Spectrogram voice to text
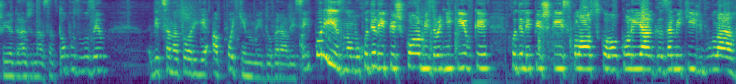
що я навіть нас автобус возив від санаторії, а потім ми добиралися. І по-різному ходили пішком із Родніківки, ходили пішки з Плоского, коли як замітіль була.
